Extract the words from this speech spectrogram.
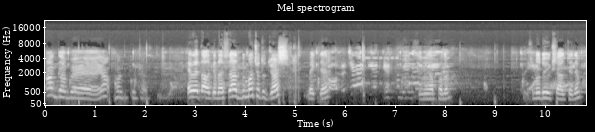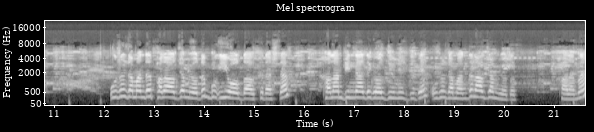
Aga be. Yapmadık o taktiği. Evet arkadaşlar bir maç atacağız. Bekle. Şunu yapalım. Şunu da yükseltelim. Uzun zamandır para alacamıyordu. Bu iyi oldu arkadaşlar. Param binlerde gördüğünüz gibi uzun zamandır alacamıyordu paramı.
